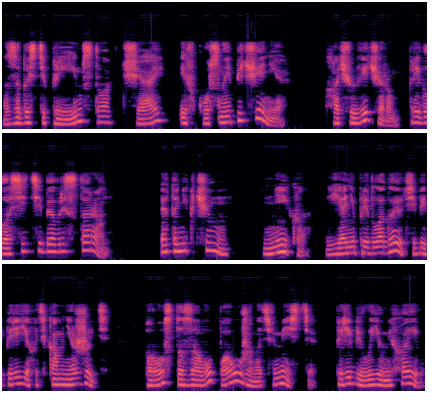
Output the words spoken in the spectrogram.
за гостеприимство, чай и вкусное печенье. Хочу вечером пригласить тебя в ресторан. Это ни к чему. Ника, я не предлагаю тебе переехать ко мне жить. «Просто зову поужинать вместе», — перебил ее Михаил.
